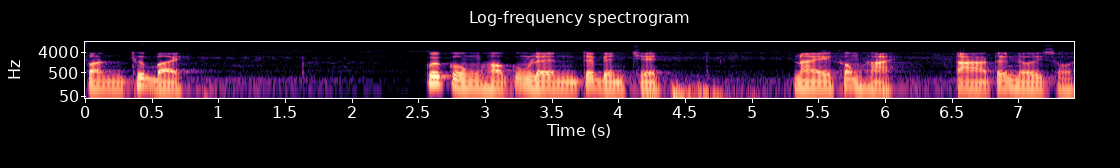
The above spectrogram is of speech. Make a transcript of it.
Phần thứ bảy. Cuối cùng họ cũng lên tới bên trên. Này không hài Ta tới nơi rồi.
